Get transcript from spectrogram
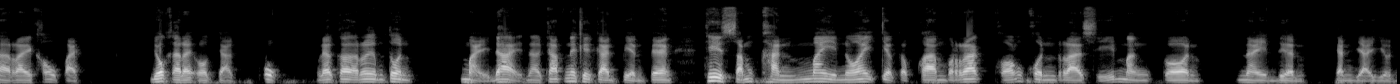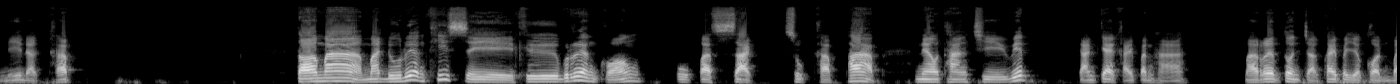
อะไรเข้าไป ยกอะไรออกจากอก แล้วก็เริ่มต้นใหม่ได้นะครับนี่คือการเปลี่ยนแปลงที่สำคัญไม่น้อยเกี่ยวกับความรักของคนราศีมังกรในเดือนกันยายนนี้นะครับ ต่อมามาดูเรื่องที่ 4 คือเรื่องของอุปสรรคสุขภาพ แนวทางชีวิต การแก้ไขปัญหา มาเริ่มต้นจากไพ่พยากรณ์ใบ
